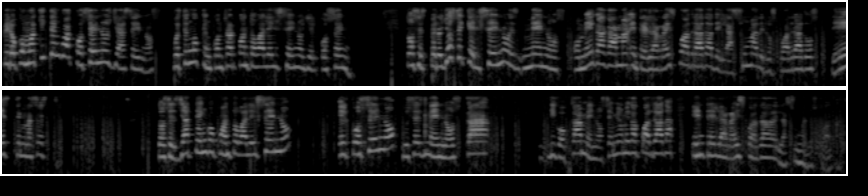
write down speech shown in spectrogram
Pero como aquí tengo a cosenos y a senos, pues tengo que encontrar cuánto vale el seno y el coseno. Entonces, pero yo sé que el seno es menos omega gamma entre la raíz cuadrada de la suma de los cuadrados de este más este. Entonces, ya tengo cuánto vale el seno. El coseno, pues es menos k, digo k menos m omega cuadrada entre la raíz cuadrada de la suma de los cuadrados.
